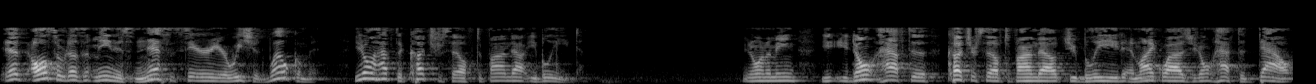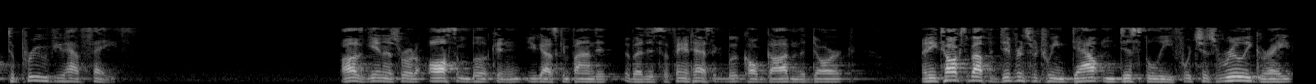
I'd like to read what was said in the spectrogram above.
it also doesn't mean it's necessary or we should welcome it. You don't have to cut yourself to find out you bleed. You know what I mean? You, you don't have to cut yourself to find out you bleed, and likewise, you don't have to doubt to prove you have faith. Os Guinness wrote an awesome book, and you guys can find it, but it's a fantastic book called God in the Dark. And he talks about the difference between doubt and disbelief, which is really great.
